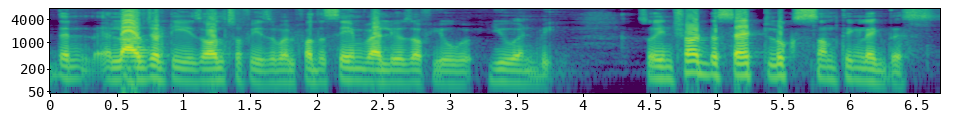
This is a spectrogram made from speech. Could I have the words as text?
then a larger t is also feasible for the same values of u u and v so, in short the set looks something like this.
